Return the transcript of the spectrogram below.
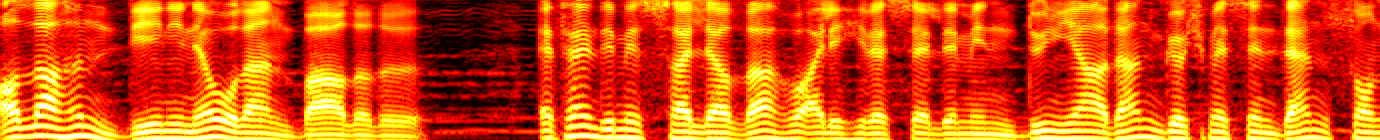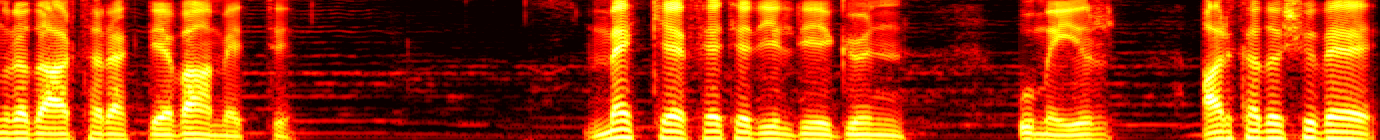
Allah'ın dinine olan bağlılığı, Efendimiz sallallahu aleyhi ve sellemin dünyadan göçmesinden sonra da artarak devam etti. Mekke fethedildiği gün, Umeyr, arkadaşı ve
